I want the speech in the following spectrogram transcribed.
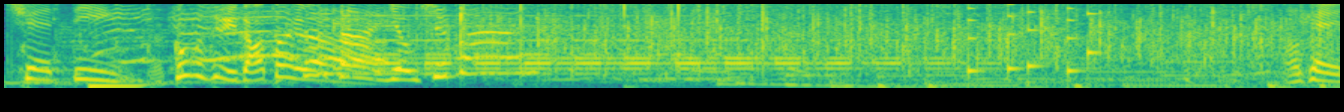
确定。恭喜你答对了，有十分。OK，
